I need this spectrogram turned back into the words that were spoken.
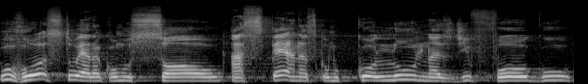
O rosto era como sol, as pernas como colunas de fogo,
